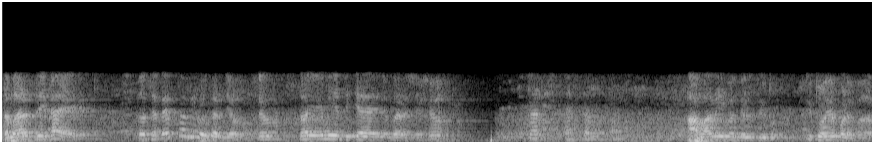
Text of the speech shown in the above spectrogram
તમારે જો દેખાય તો છતાં પછી કરજો. શું? તો એની જગ્યાએ એનું ભરશે શું? આવવાનું બધું જૂઠું જૂઠો પડે બધા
